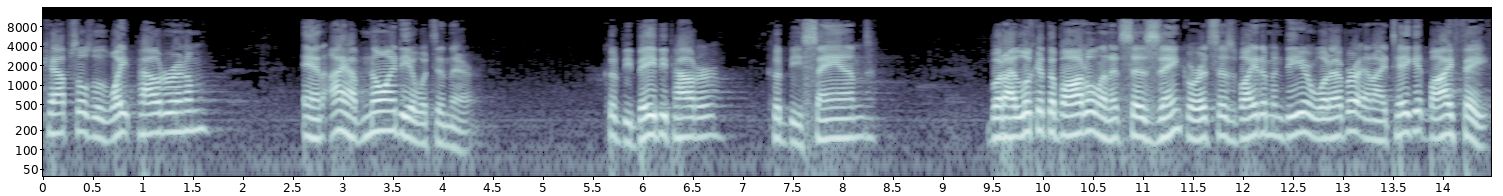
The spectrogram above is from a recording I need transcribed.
capsules with white powder in them. And I have no idea what's in there. Could be baby powder, could be sand. But I look at the bottle and it says zinc or it says vitamin D or whatever, and I take it by faith.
